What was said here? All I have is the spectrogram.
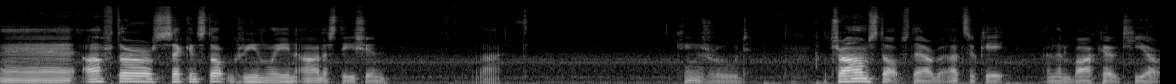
Uh, after second stop, Green Lane, add a station. That. Kings Road. The tram stops there, but that's okay. And then back out here.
